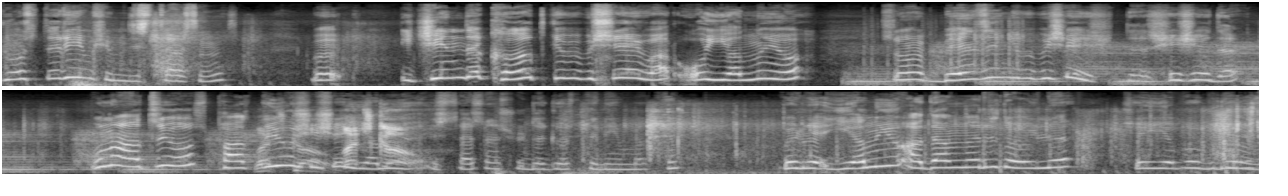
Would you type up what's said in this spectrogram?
göstereyim şimdi isterseniz. Böyle içinde kağıt gibi bir şey var. O yanıyor. Sonra benzin gibi bir şey işte şişede. Bunu atıyoruz. Patlıyor Let's go, şişe let's yanıyor. go. İstersen şurada göstereyim bakın. Böyle yanıyor. Adamları da öyle şey yapabiliyoruz.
